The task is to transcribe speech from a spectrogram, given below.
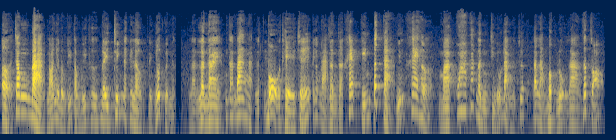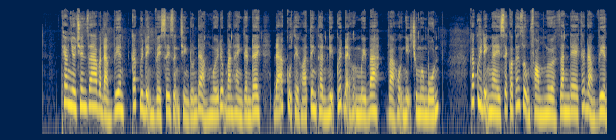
ở trong Đảng nói như đồng chí Tổng Bí thư, đây chính là cái lồng để nhốt quyền lực. Là lần này chúng ta đang là bộ thể chế trong Đảng dần dần khép kín tất cả những khe hở mà qua các lần trình đốn Đảng lần trước đã làm bộc lộ ra rất rõ. Theo nhiều chuyên gia và đảng viên, các quy định về xây dựng chỉnh đốn đảng mới được ban hành gần đây đã cụ thể hóa tinh thần nghị quyết đại hội 13 và hội nghị trung ương 4. Các quy định này sẽ có tác dụng phòng ngừa, gian đe các đảng viên,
